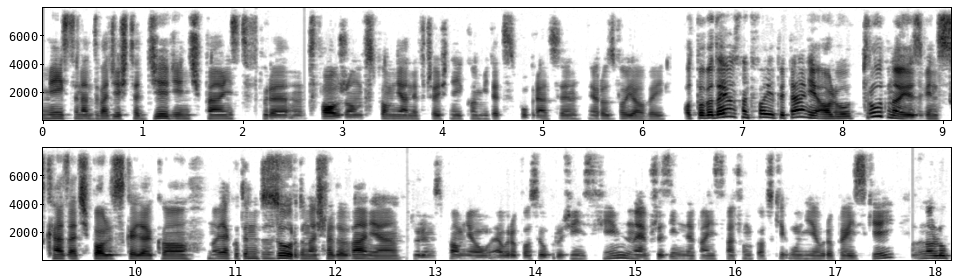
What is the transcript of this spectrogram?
miejsce na 29 państw, które tworzą wspomniany wcześniej Komitet Współpracy Rozwojowej. Odpowiadając na Twoje pytanie, Olu, trudno jest więc wskazać Polskę jako, no, jako ten wzór do naśladowania, o którym wspomniał europoseł Brudziński przez inne państwa członkowskie Unii Europejskiej, no lub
